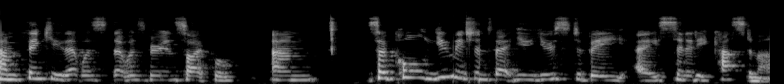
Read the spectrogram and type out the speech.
Um, thank you. That was that was very insightful. Um, so, Paul, you mentioned that you used to be a Syniti customer,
